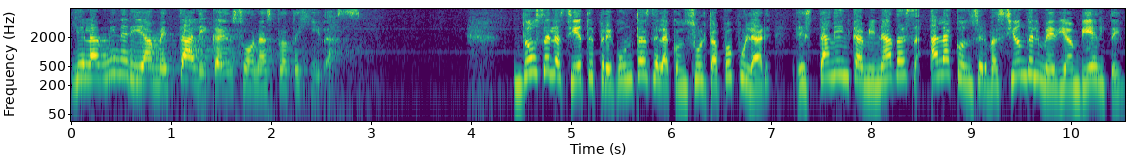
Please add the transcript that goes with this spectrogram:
y a la minería metálica en zonas protegidas. Dos de las siete preguntas de la consulta popular están encaminadas a la conservación del medio ambiente.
